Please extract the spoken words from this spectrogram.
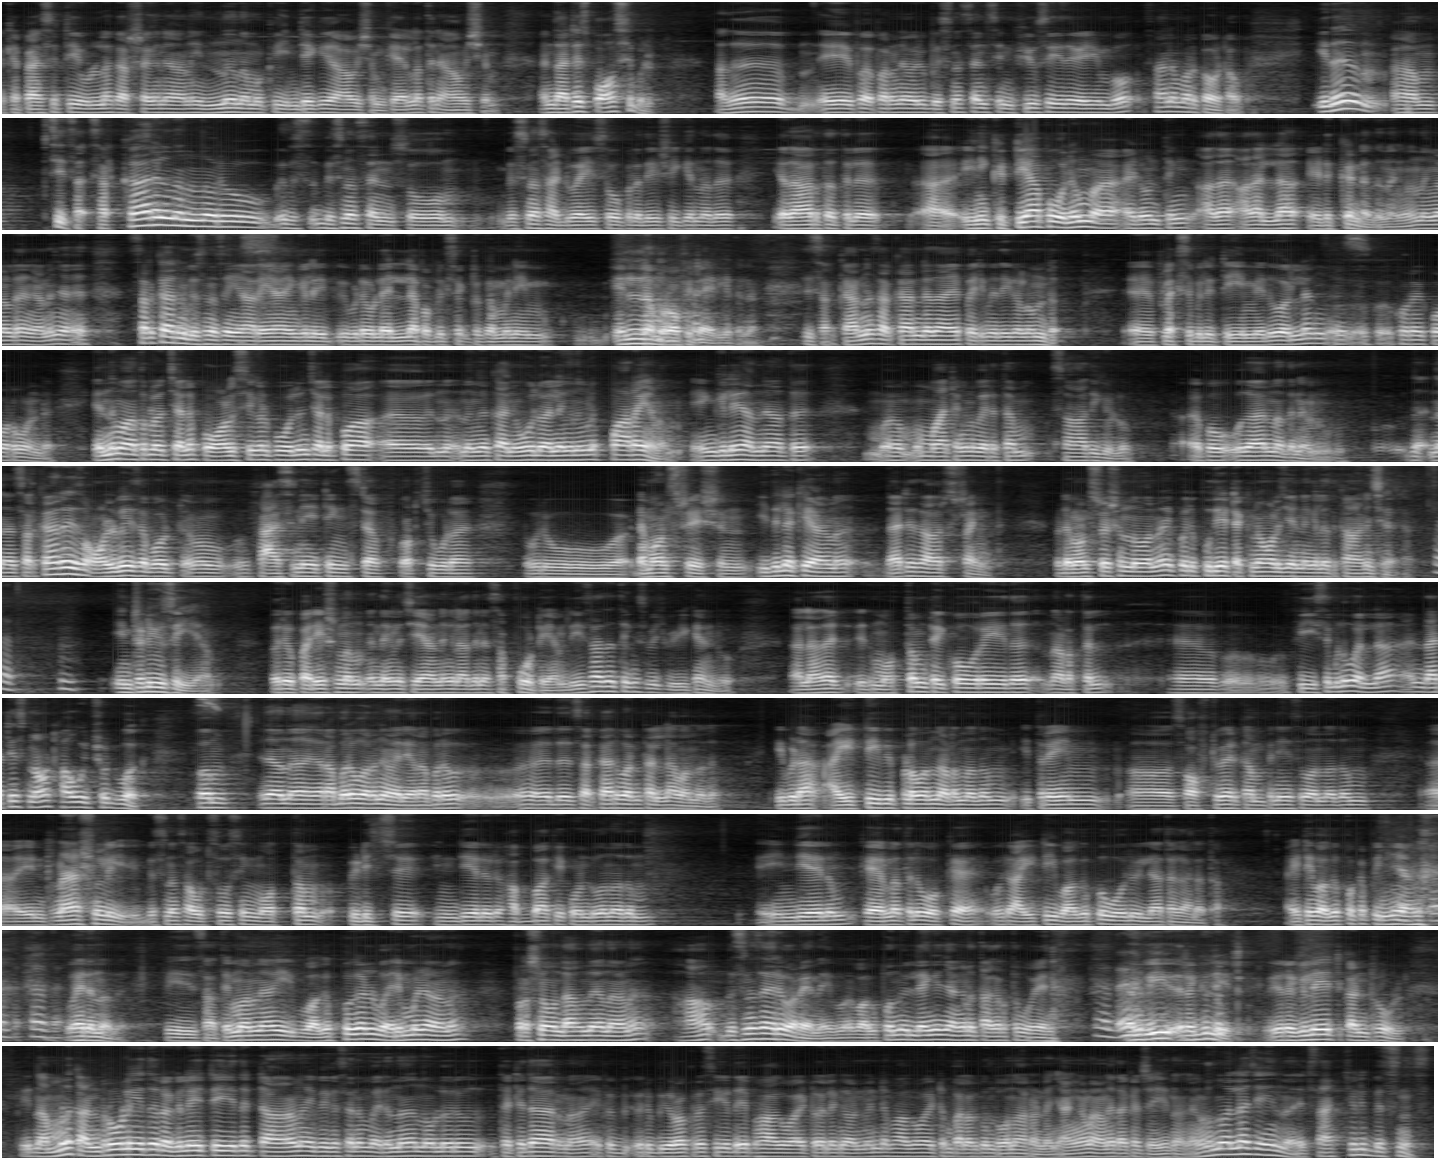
കപ്പാസിറ്റി ഉള്ള കർഷകനാണ് ഇന്ന് നമുക്ക് ഇന്ത്യയ്ക്ക് ആവശ്യം കേരളത്തിന് ആവശ്യം. ആൻഡ് ദാറ്റ് ഈസ് പോസിബിൾ അത് ഈ പറഞ്ഞ ഒരു ബിസിനസ് സെൻസ് ഇൻഫ്യൂസ് ചെയ്ത് കഴിയുമ്പോൾ സാധനം വർക്കൗട്ടാവും ഇത് സ- സർക്കാരിൽ നിന്നൊരു ബിസിനസ് സെൻസോ ബിസിനസ് അഡ്വൈസോ പ്രതീക്ഷിക്കുന്നത് യഥാർത്ഥത്തിൽ ഇനി കിട്ടിയാൽ പോലും ഐ ഡോണ്ട് തിങ്ക് അത് അതല്ല എടുക്കേണ്ടത്. നിങ്ങൾ നിങ്ങളുടെ കാരണം ഞാൻ സർക്കാരിന് ബിസിനസ് ഞാൻ അറിയാമെങ്കിൽ ഇവിടെയുള്ള എല്ലാ പബ്ലിക് സെക്ടർ കമ്പനിയും എല്ലാം പ്രോഫിറ്റ് ആയിരിക്കത്തില്ല. ഈ സർക്കാരിന് സർക്കാരിന്റെതായ പരിമിതികളുണ്ട്. ഫ്ലെക്സിബിലിറ്റിയും ഇതുമെല്ലാം കുറേ കുറവുണ്ട്. എന്ന് മാത്രമല്ല ചില പോളിസികൾ പോലും ചിലപ്പോൾ നിങ്ങൾക്ക് അനുകൂലം അല്ലെങ്കിൽ നിങ്ങൾ പറയണം. എങ്കിലേ അതിനകത്ത് മാറ്റങ്ങൾ വരുത്താൻ സാധിക്കുള്ളൂ. അപ്പോൾ ഉദാഹരണത്തിന് സർക്കാർ is always about you know fascinating stuff കുറച്ചുകൂടെ ഒരു demonstration ഇതിലൊക്കെയാണ് that is our strength demonstration എന്ന് പറഞ്ഞാൽ ഇപ്പോൾ ഒരു പുതിയ ടെക്നോളജി ഉണ്ടെങ്കിൽ അത് കാണിച്ചു തരാം. ഇൻട്രൊഡ്യൂസ് ചെയ്യാം. ഒരു പരീക്ഷണം എന്തെങ്കിലും ചെയ്യാണെങ്കിൽ അതിനെ സപ്പോർട്ട് ചെയ്യാം. These are the things which we can do അല്ലാതെ ഇത് മൊത്തം ടേക്ക് ഓവർ ചെയ്ത് നടത്തൽ ഫീസിബിളും അല്ല and that is not how it should work ഇപ്പം ഞാൻ റബ്ബർ പറഞ്ഞ മാതിരി റബ്ബർ ഇത് സർക്കാർ പറഞ്ഞിട്ടല്ല വന്നത്. ഇവിടെ ഐ ടി വിപ്ലവം നടന്നതും ഇത്രയും സോഫ്റ്റ്വെയർ കമ്പനീസ് വന്നതും ഇന്റർനാഷണലി ബിസിനസ് ഔട്ട്സോഴ്സിങ് മൊത്തം പിടിച്ച് ഇന്ത്യയിൽ ഒരു ഹബ്ബാക്കി കൊണ്ടുവന്നതും ഇന്ത്യയിലും കേരളത്തിലും ഒക്കെ ഒരു ഐ ടി വകുപ്പ് പോലും ഇല്ലാത്ത കാലത്താണ് ഐ ടി വകുപ്പൊക്കെ പിന്നെയാണ് വരുന്നത്. ഈ സത്യം പറഞ്ഞാൽ ഈ വകുപ്പുകൾ വരുമ്പോഴാണ് പ്രശ്നം ഉണ്ടാകുന്നതെന്നാണ് ആ ബിസിനസ്സുകാർ പറയുന്നത്. വകുപ്പൊന്നും ഇല്ലെങ്കിൽ ഞങ്ങൾ തകർത്ത് പോയേനെ. We regulate we regulate control നമ്മൾ കൺട്രോൾ ചെയ്ത് റെഗുലേറ്റ് ചെയ്തിട്ടാണ് ഈ വികസനം വരുന്നത് എന്നുള്ളൊരു തെറ്റിദ്ധാരണ ഇപ്പോൾ ഒരു ബ്യൂറോക്രസിയുടെ ഭാഗമായിട്ടോ അല്ലെങ്കിൽ ഗവൺമെന്റിന്റെ ഭാഗമായിട്ടും പലർക്കും തോന്നാറുണ്ട്. ഞങ്ങളാണ് ഇതൊക്കെ ചെയ്യുന്നത്. ഞങ്ങളൊന്നും അല്ല ചെയ്യുന്നത്. ഇറ്റ്സ് ആക്ച്വലി ബിസിനസ്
